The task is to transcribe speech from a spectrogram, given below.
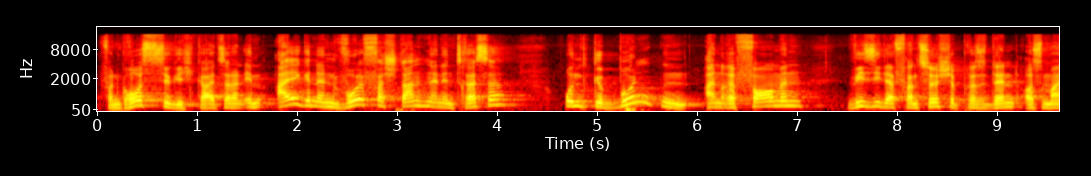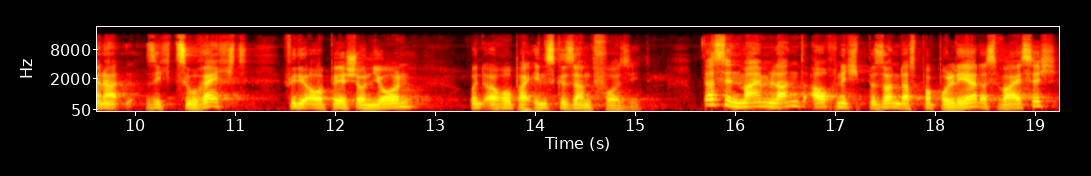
von Großzügigkeit, sondern im eigenen wohlverstandenen Interesse und gebunden an Reformen, wie sie der französische Präsident aus meiner Sicht zu Recht für die Europäische Union und Europa insgesamt vorsieht. Das ist in meinem Land auch nicht besonders populär, das weiß ich.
